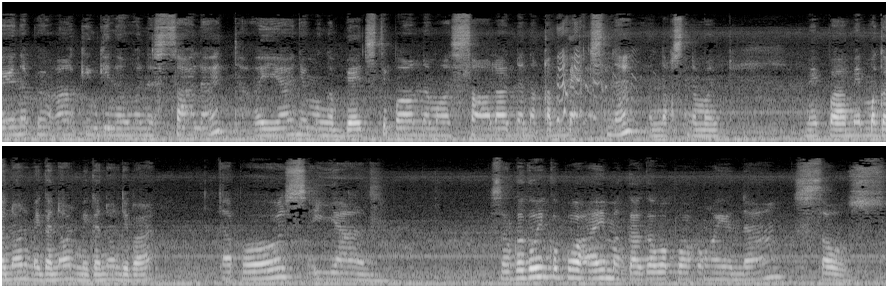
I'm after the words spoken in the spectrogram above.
Ayan na po yung aking ginawa na salad. Ayan yung mga vegetable na mga salad na nakamix na. Anaks naman. May pa, may maganon, may ganon, may ganon, di ba? Tapos, ayan. So, gagawin ko po ay maggagawa po ako ngayon ng sauce.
